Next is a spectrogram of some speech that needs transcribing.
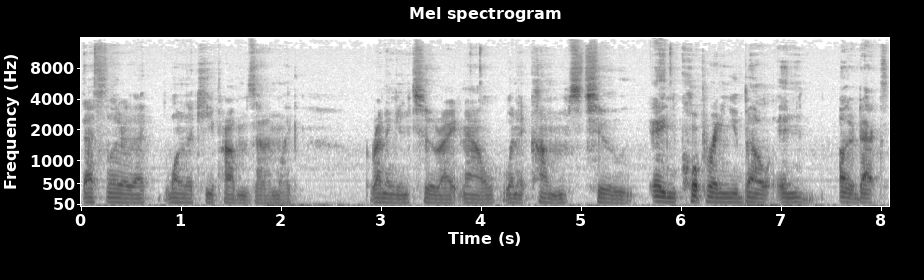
that's literally like one of the key problems that I'm like running into right now when it comes to incorporating Yubel in other decks.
